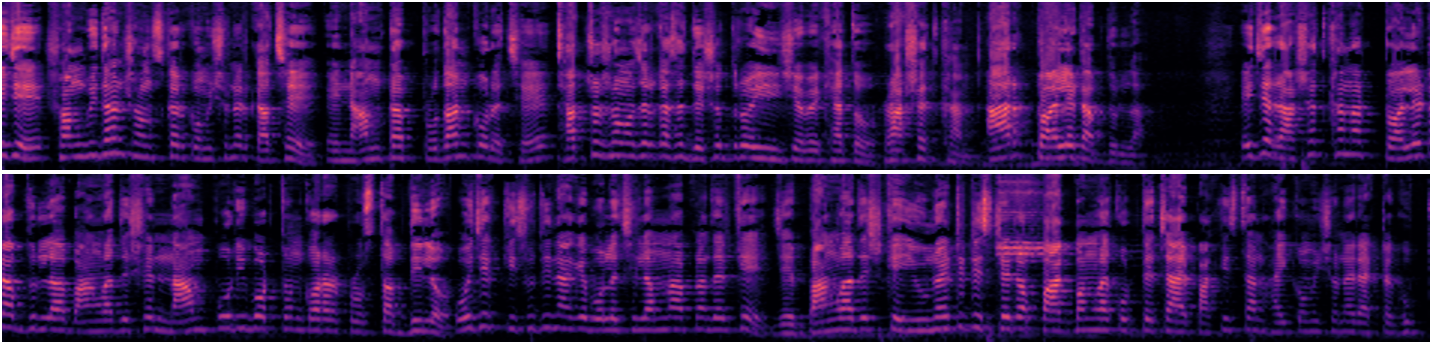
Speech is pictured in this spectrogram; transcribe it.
এই যে সংবিধান সংস্কার কমিশনের কাছে এই নামটা প্রদান করেছে ছাত্র সমাজের কাছে দেশদ্রোহী হিসেবে খ্যাত রাশেদ খান আর টয়লেট আব্দুল্লাহ। এই যে রাশেদ খান আর টয়লেট আব্দুল্লাহ বাংলাদেশের নাম পরিবর্তন করার প্রস্তাব দিল। ওই যে কিছুদিন আগে বলেছিলাম না আপনাদেরকে যে বাংলাদেশকে ইউনাইটেড স্টেট অফ পাক বাংলা করতে চায় পাকিস্তান হাই কমিশনের একটা গুপ্ত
